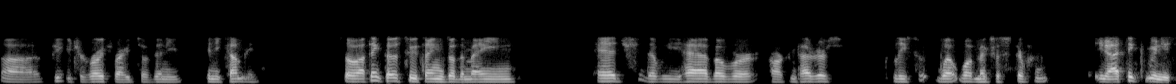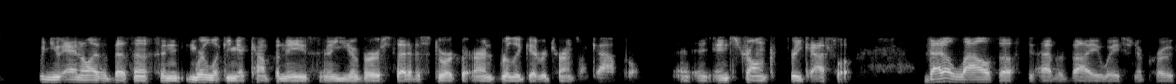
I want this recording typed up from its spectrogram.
uh, future growth rates of any any company. So I think those two things are the main edge that we have over our competitors. At least what what makes us different. You know, I think when you when you analyze a business and we're looking at companies in a universe that have historically earned really good returns on capital and, and strong free cash flow that allows us to have a valuation approach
